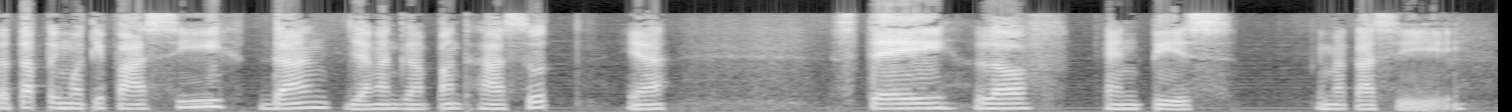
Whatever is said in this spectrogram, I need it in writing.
tetap termotivasi dan jangan gampang terhasut ya. Stay, love, and peace. Terima kasih.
